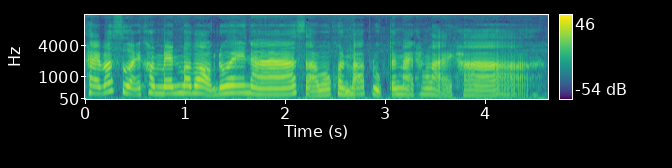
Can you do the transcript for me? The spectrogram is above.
ใครว่าสวยคอมเมนต์มาบอกด้วยนะ สาวกคนบ้าปลูกต้นไม้ทั้งหลายค่ะ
